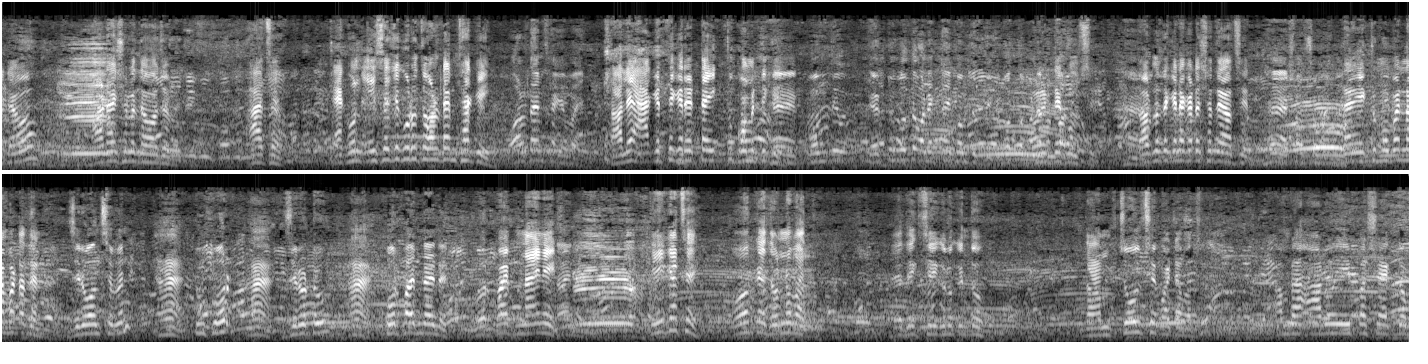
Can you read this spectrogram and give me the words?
এটাও আঠাইশ হলে দেওয়া যাবে। আচ্ছা। এখন এই সাইজে গরু তো অল টাইম থাকে। অল টাইম থাকে ভাই। তাহলে আগের থেকে রেটটা একটু কমের দিকে? হ্যাঁ কমতে একটু বলতে অনেকটাই কমতে বর্তমানে। অনেকটাই কমছে। তো আপনাদের কেনাকাটার সাথে আছেন? হ্যাঁ সবসময় তাই একটু মোবাইল নাম্বারটা দেন। জিরো ওয়ান সেভেন হ্যাঁ। টু ফোর হ্যাঁ। জিরো টু হ্যাঁ। Four five nine eight. Four five nine eight ঠিক আছে? ওকে ধন্যবাদ। দেখছি এগুলো কিন্তু দাম চলছে কয়টা বছর আমরা আরও এই পাশে একদম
